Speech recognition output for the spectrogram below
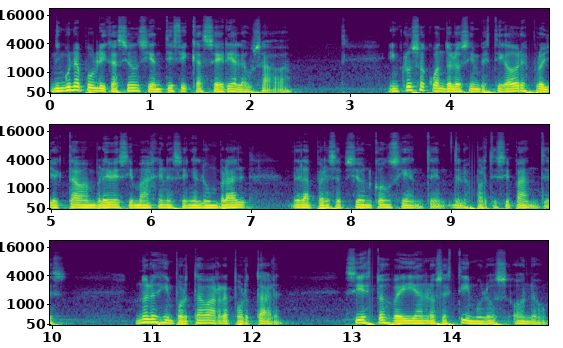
Ninguna publicación científica seria la usaba, Incluso cuando los investigadores proyectaban breves imágenes en el umbral de la percepción consciente de los participantes, no les importaba reportar si estos veían los estímulos o no.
